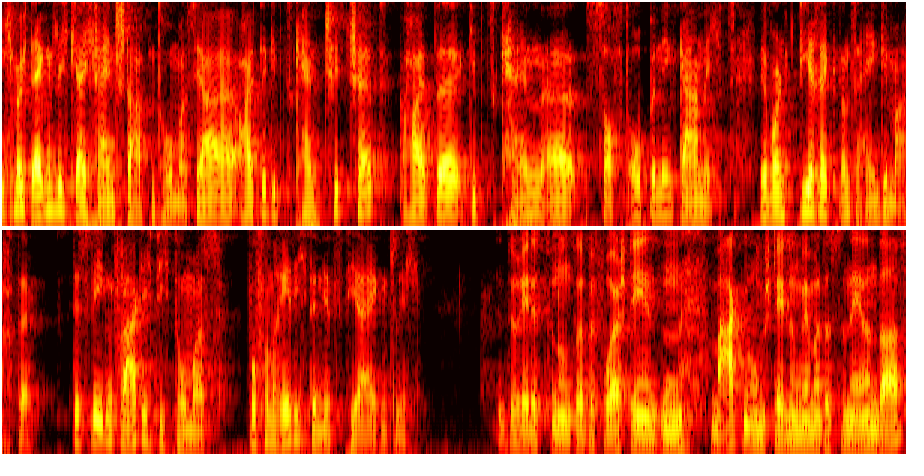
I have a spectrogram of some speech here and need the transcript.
Ich möchte eigentlich gleich reinstarten, Thomas. Ja, heute gibt's kein Chit-Chat, heute gibt's kein äh, Soft-Opening, gar nichts. Wir wollen direkt ans Eingemachte. Deswegen frage ich dich, Thomas, wovon rede ich denn jetzt hier eigentlich? Du redest von unserer bevorstehenden Markenumstellung, wenn man das so nennen darf.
